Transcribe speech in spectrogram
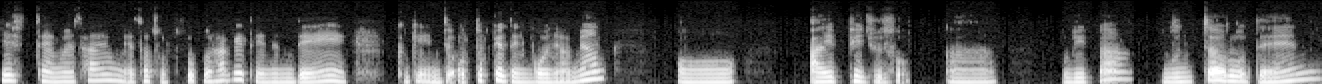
시스템을 사용해서 접속을 하게 되는데 그게 이제 어떻게 된 거냐면 어 IP 주소 아 우리가 문자로 된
